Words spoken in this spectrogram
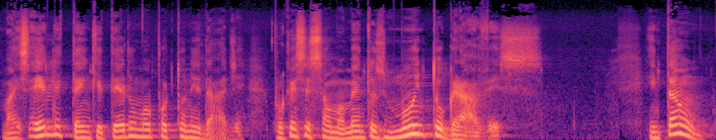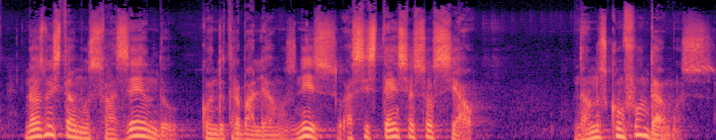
mas ele tem que ter uma oportunidade, porque esses são momentos muito graves. Então, nós não estamos fazendo, quando trabalhamos nisso, assistência social. Não nos confundamos.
